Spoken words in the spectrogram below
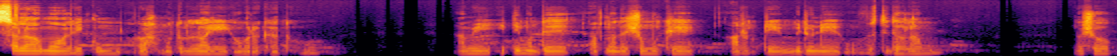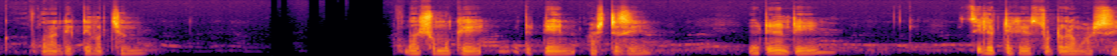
আসসালামু আলাইকুম রহমতুল্লাহি ওবরাকাত আমি ইতিমধ্যে আপনাদের সম্মুখে আর একটি ভিডিও নিয়ে উপস্থিত হলাম। দর্শক, আপনারা দেখতে পাচ্ছেন, আপনার সম্মুখে একটি ট্রেন আসতেছে। এই ট্রেনটি সিলেট থেকে চট্টগ্রাম আসছে।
